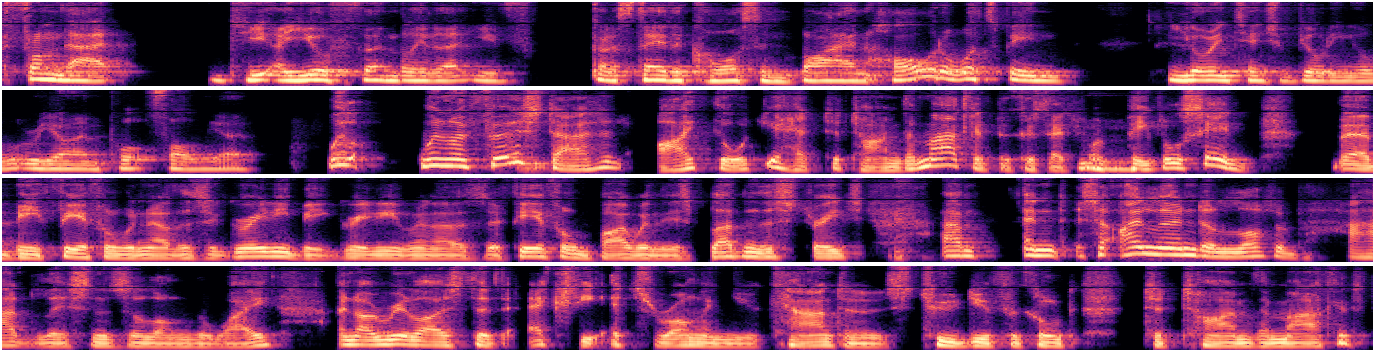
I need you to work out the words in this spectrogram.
From that, you, are you a firm believer that you've got to stay the course and buy and hold or what's been your intention building your, your own portfolio? Well, when I first started, I thought you had to time the market because that's what mm. people said uh, be fearful when others are greedy, be greedy when others are fearful, buy when there's blood in the streets. Um, and so I learned a lot of hard lessons along the way. And I realized that actually it's wrong and you can't, and it's too difficult to time the market.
